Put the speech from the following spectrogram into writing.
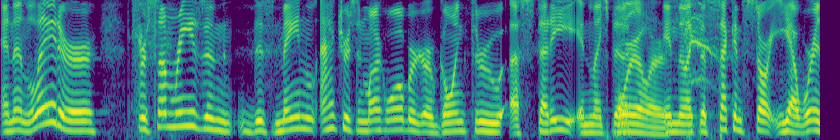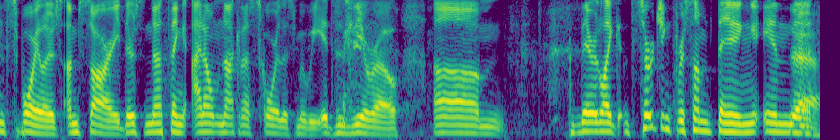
And then later, for some reason, this main actress and Mark Wahlberg are going through a study in like Spoilers. the in like the second story. Yeah, we're in spoilers. I'm sorry. There's nothing. I don't. I'm not gonna score this movie. It's a zero. Um, they're like searching for something in the Yeah.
